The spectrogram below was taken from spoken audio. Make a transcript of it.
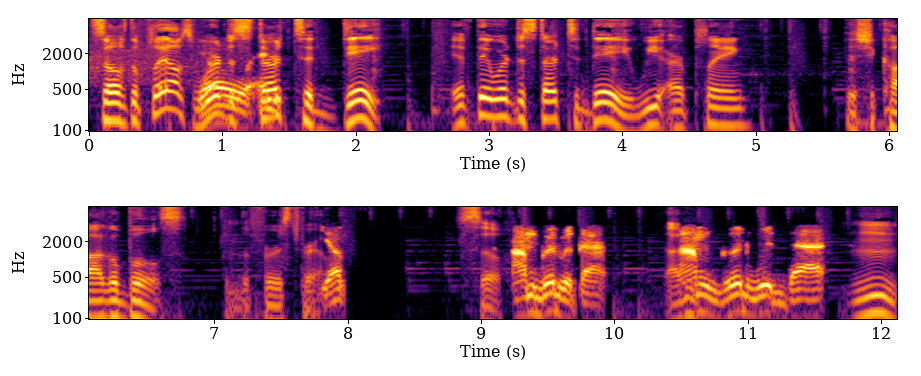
So if the playoffs were Yo, to and- start today, if they were to start today, we are playing the Chicago Bulls in the first round. Yep, So I'm good with that. I'm, I'm good with that. mm,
